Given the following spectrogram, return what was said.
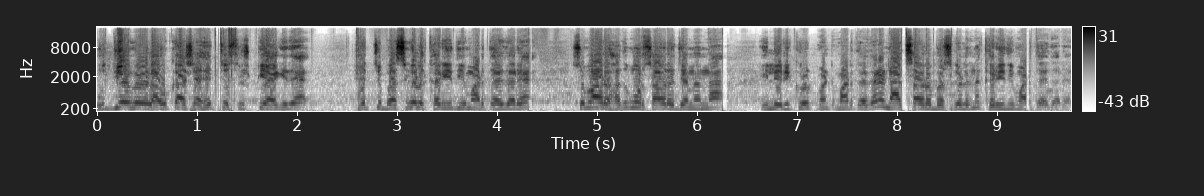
ಉದ್ಯೋಗಗಳ ಅವಕಾಶ ಹೆಚ್ಚು ಸೃಷ್ಟಿಯಾಗಿದೆ. ಹೆಚ್ಚು ಬಸ್ಗಳು ಖರೀದಿ ಮಾಡ್ತಾ ಇದ್ದಾರೆ. ಸುಮಾರು ಹದಿಮೂರು ಸಾವಿರ ಜನನ ಇಲ್ಲಿ ರಿಕ್ರೂಟ್ಮೆಂಟ್ ಮಾಡ್ತಾ ಇದ್ದಾರೆ. ನಾಲ್ಕು ಸಾವಿರ ಬಸ್ಗಳನ್ನು ಖರೀದಿ ಮಾಡ್ತಾ ಇದ್ದಾರೆ.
